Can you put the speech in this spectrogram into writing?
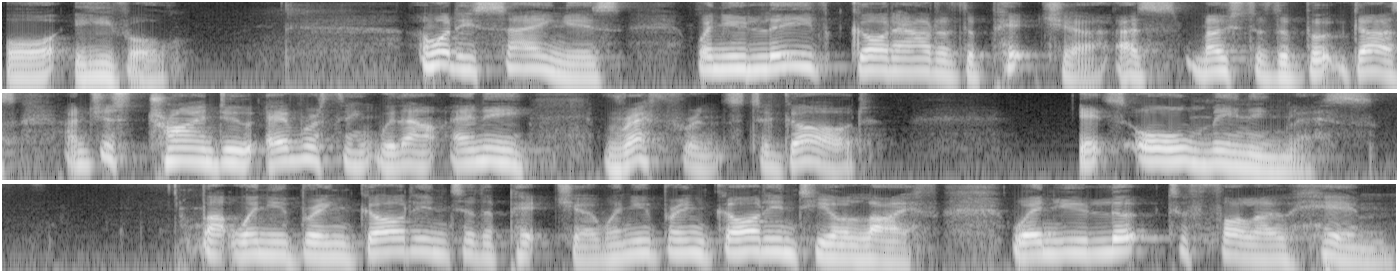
or evil. And what he's saying is, when you leave God out of the picture, as most of the book does, and just try and do everything without any reference to God, it's all meaningless. But when you bring God into the picture, when you bring God into your life, when you look to follow Him,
